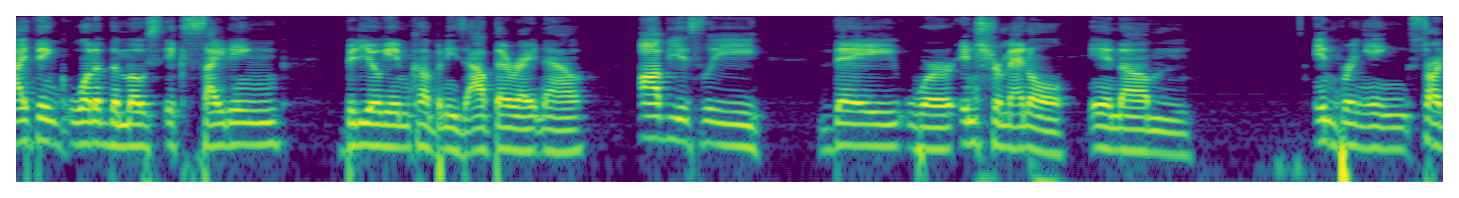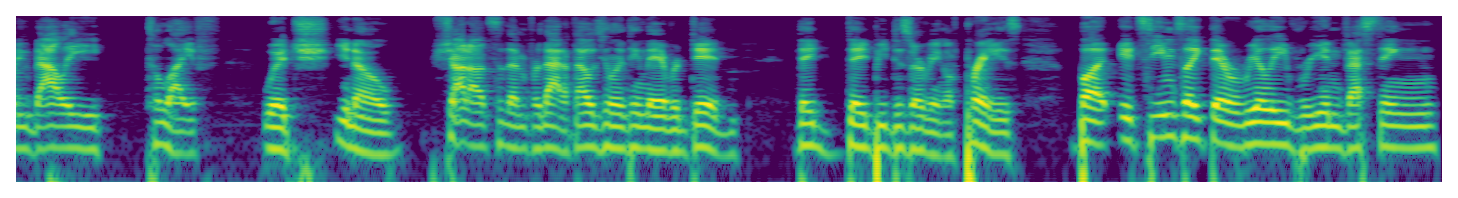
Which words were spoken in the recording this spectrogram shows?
I think one of the most exciting video game companies out there right now. Obviously, they were instrumental in um in bringing Stardew Valley to life, which, you know, shout outs to them for that. If that was the only thing they ever did, they'd they'd be deserving of praise. But it seems like they're really reinvesting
